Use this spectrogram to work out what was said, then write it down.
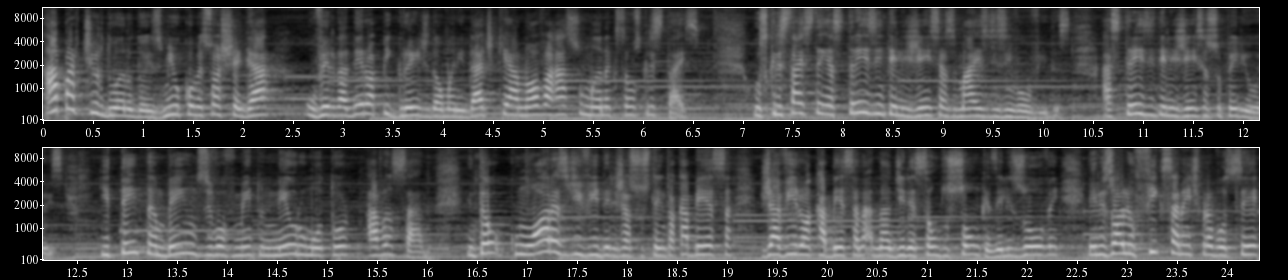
A partir do ano 2000 começou a chegar o verdadeiro upgrade da humanidade, que é a nova raça humana, que são os cristais. Os cristais têm as três inteligências mais desenvolvidas, as três inteligências superiores, e tem também um desenvolvimento neuromotor avançado. Então, com horas de vida, eles já sustentam a cabeça, já viram a cabeça na, na direção do som, quer dizer, eles ouvem, eles olham fixamente para você,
